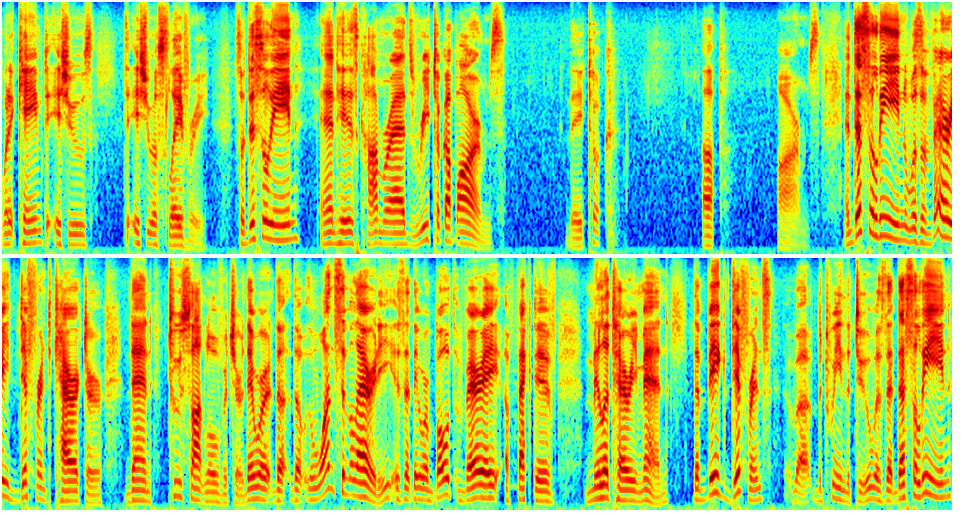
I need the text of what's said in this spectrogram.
when it came to issues to issue of slavery. So Dessalines and his comrades retook up arms. They took up arms. And Dessalines was a very different character than Toussaint Louverture. They were the, the, the one similarity is that they were both very effective military men. The big difference uh, between the two was that Dessalines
